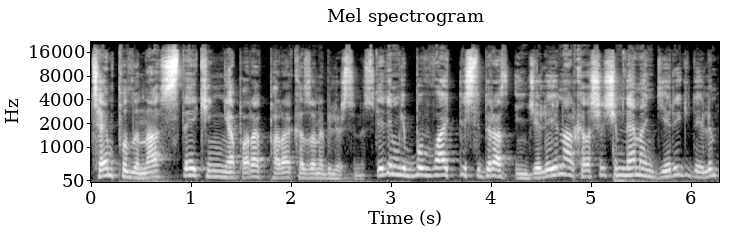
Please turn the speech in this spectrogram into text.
Temple'ına staking yaparak para kazanabilirsiniz. Dediğim gibi bu whitelist'i biraz inceleyin arkadaşlar. Şimdi hemen geri gidelim.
